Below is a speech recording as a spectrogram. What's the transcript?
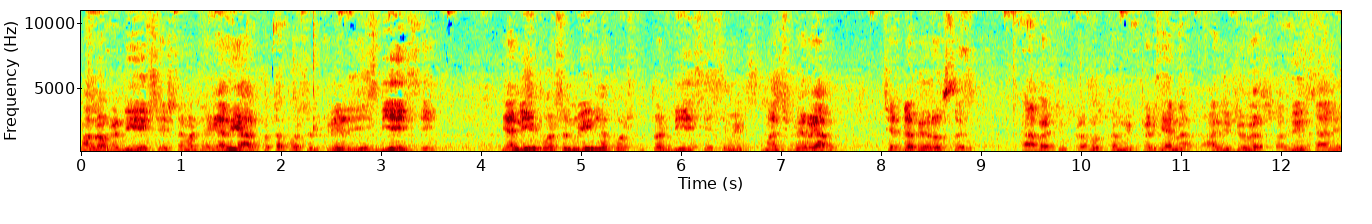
మళ్ళీ ఒక డిఎస్సీ చేసినామంటే అది ఆ కొత్త పోస్టులు క్రియేట్ చేసి డిఎస్సీ ఇక నీ పోస్టులు మిగిలిన పోస్టులతో డిఎస్ చేస్తే మీకు మంచి పేరు కాదు చెడ్డ పేరు వస్తుంది. కాబట్టి ప్రభుత్వం ఇప్పటికైనా పాజిటివ్గా స్పందించాలి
